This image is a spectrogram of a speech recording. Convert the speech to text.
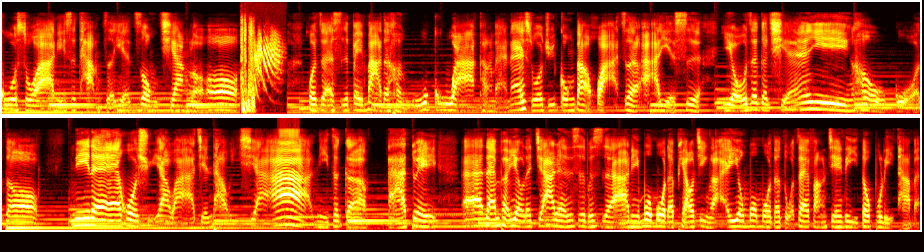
辜说啊，你是躺着也中枪了哦，或者是被骂得很无辜啊。康奶奶说句公道话，这啊也是有这个前因后果的哦。你呢，或许要啊检讨一下啊，你这个啊对呃男朋友的家人是不是啊？你默默的飘进来，又默默的躲在房间里，都不理他们。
